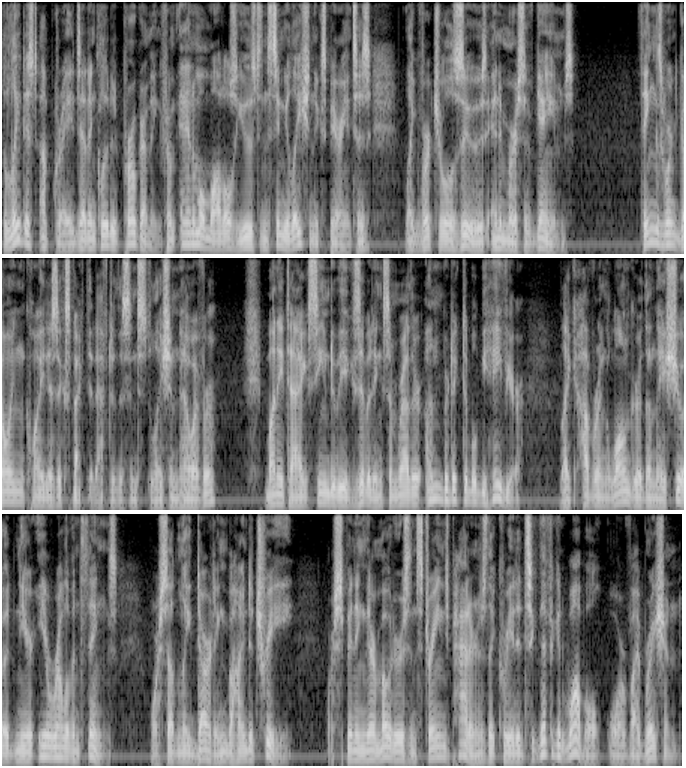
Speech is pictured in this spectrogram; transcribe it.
The latest upgrades had included programming from animal models used in simulation experiences like virtual zoos and immersive games. Things weren't going quite as expected after this installation, however. Bunny tags seemed to be exhibiting some rather unpredictable behavior, like hovering longer than they should near irrelevant things, or suddenly darting behind a tree, or spinning their motors in strange patterns that created significant wobble or vibration.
